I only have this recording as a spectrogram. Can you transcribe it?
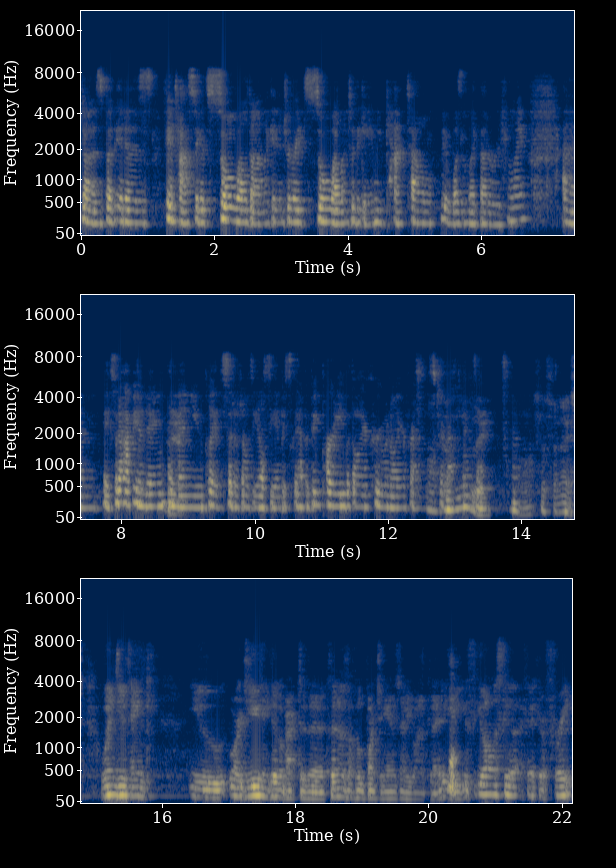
does, but it is fantastic. It's so well done. Like it integrates so well into the game. You can't tell it wasn't like that originally. Um, makes it a happy ending, and Yeah. then you play the Citadel DLC and basically have a big party with all your crew and all your friends Oh, to sounds wrap things up. Oh, that's so nice. When do you think you, or do you think you'll go back to the? Because I know there's a whole bunch of games now you want to play. Yeah. You, you, you almost feel, I feel like you're free.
